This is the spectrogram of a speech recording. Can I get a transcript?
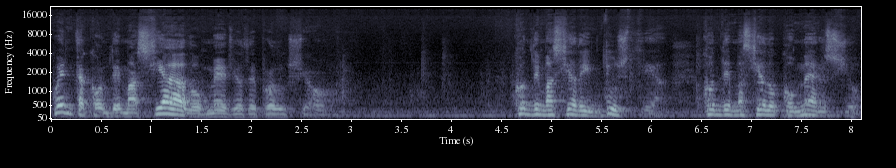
cuenta con demasiados medios de producción, con demasiada industria, con demasiado comercio,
